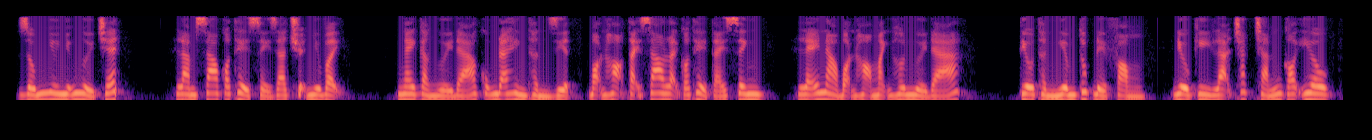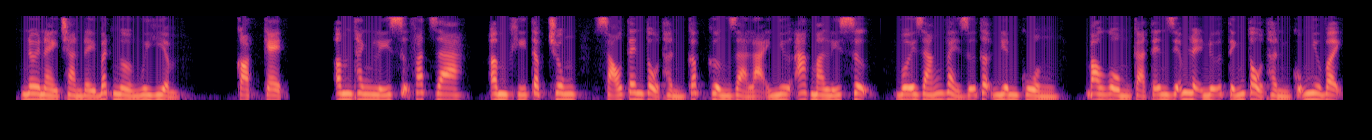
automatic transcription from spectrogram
giống như những người chết. Làm sao có thể xảy ra chuyện như vậy? Ngay cả người đá cũng đã hình thần diệt, bọn họ tại sao lại có thể tái sinh? Lẽ nào bọn họ mạnh hơn người đá? Tiêu thần nghiêm túc đề phòng, điều kỳ lạ chắc chắn có yêu, nơi này tràn đầy bất ngờ nguy hiểm. Cọt kẹt, âm thanh lý sự phát ra, âm khí tập trung, sáu tên tổ thần cấp cường giả lại như ác ma lý sự, với dáng vẻ dữ tợn điên cuồng, bao gồm cả tên diễm lệ nữ tính tổ thần cũng như vậy,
